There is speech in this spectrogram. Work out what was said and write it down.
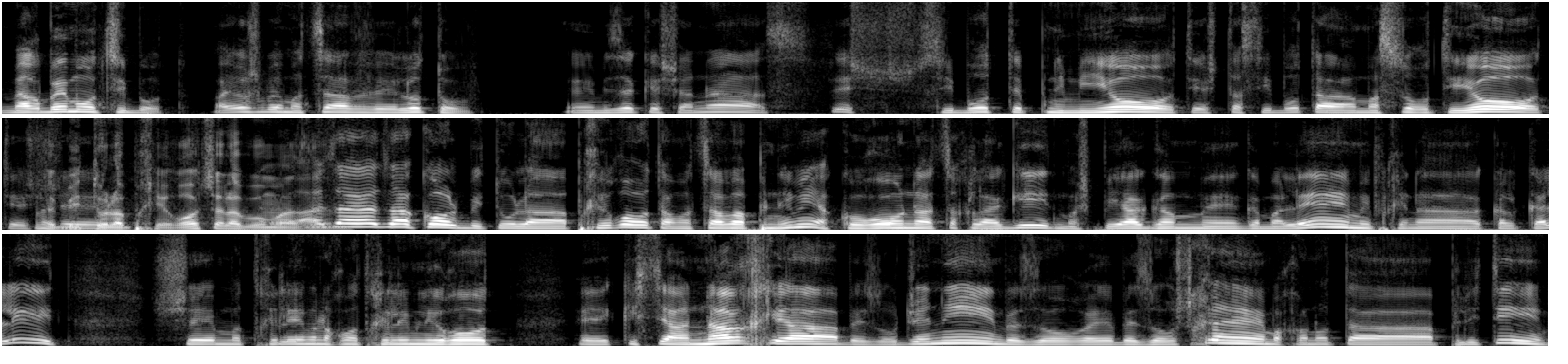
מהרבה מאוד סיבות. איו"ש במצב uh, לא טוב. אה, מזה כשנה, יש סיבות פנימיות, יש את הסיבות המסורתיות, יש... אולי ביטול הבחירות של אבו מאזן. אז זה, זה הכל, ביטול הבחירות, המצב הפנימי, הקורונה, צריך להגיד, משפיעה גם, אה, גם עליהם מבחינה כלכלית, שמתחילים, אנחנו מתחילים לראות אה, כיסי אנרכיה באזור ג'נין, באזור, אה, באזור שכם, מחנות הפליטים.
